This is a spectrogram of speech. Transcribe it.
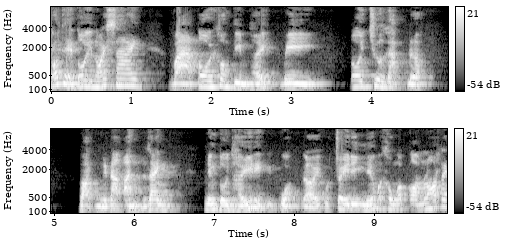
có thể tôi nói sai và tôi không tìm thấy vì tôi chưa gặp được. Hoặc người ta ẩn danh, nhưng tôi thấy thì cái cuộc đời của trading nếu mà không có com lót ấy,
